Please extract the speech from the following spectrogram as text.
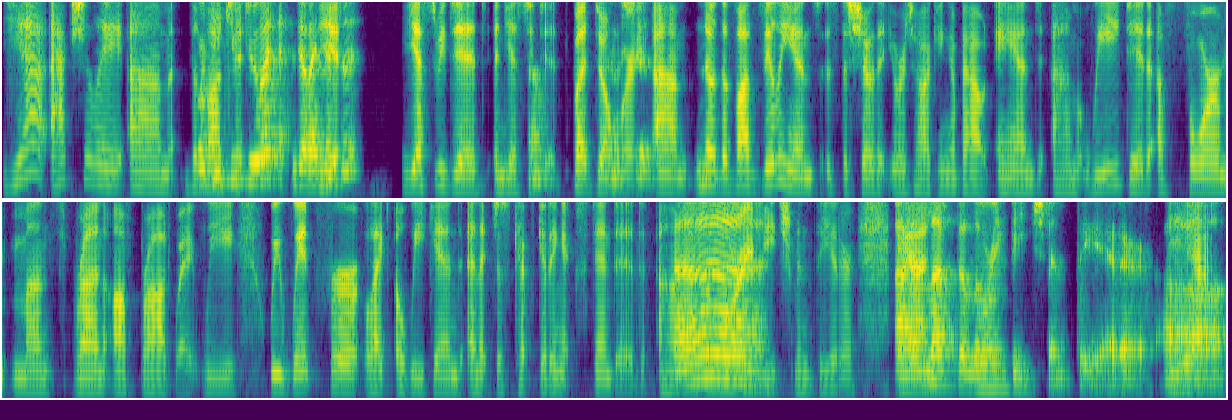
Yeah, actually, um, the Or did you do it? Did I miss Yeah. it? Yes, we did, and yes, you Oh. did. But don't Oh, worry. shit. Um, no, the Vaudevillians is the show that you were talking about, and um, we did a four-month run off Broadway. We we went for like a weekend, and it just kept getting extended um, at the Laurie Ah. Beechman Theater. I love the Laurie Beechman Theater. Yeah, Oh.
